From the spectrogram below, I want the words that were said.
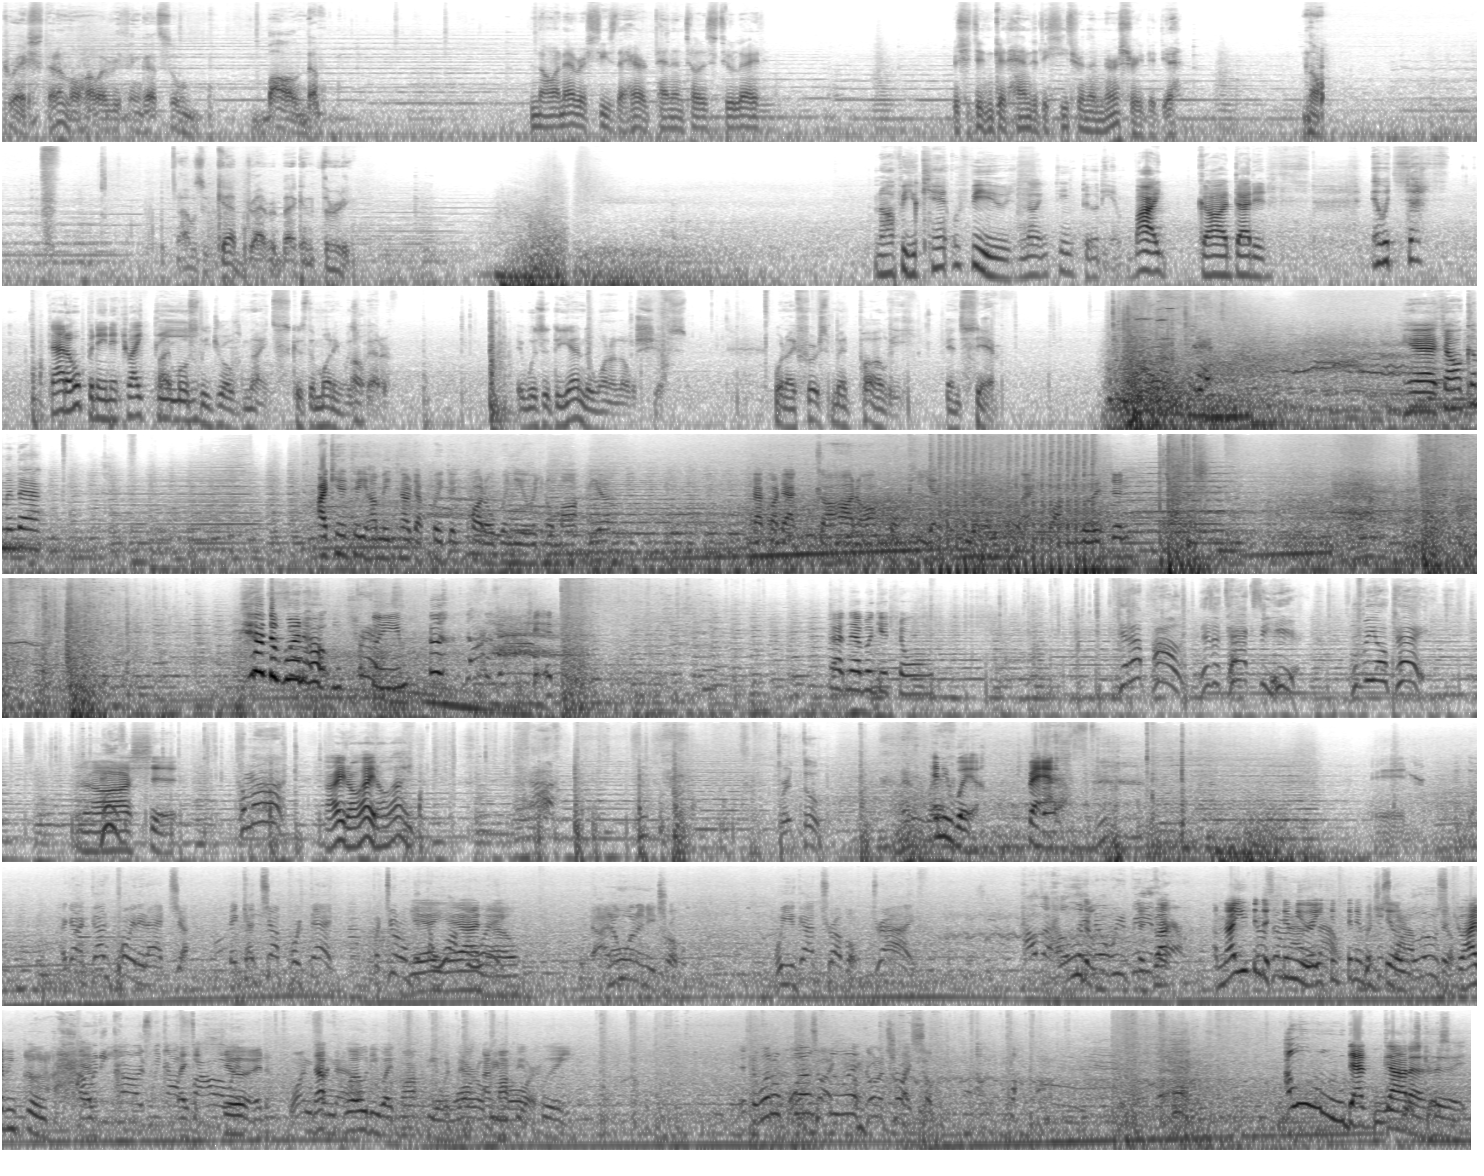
Christ, I don't know how everything got so balled up. No one ever sees the hairpin until it's too late. But you didn't get handed a heater in the nursery, did you? No. I was a cab driver back in 30. An offer you can't refuse, 1930. And by God, that is. It was just. That opening, it's like the. I mostly drove nights because the money was Oh. better. It was at the end of one of those shifts when I first met Paulie and Sam. Yeah, it's all coming back. I can't tell you how many times I played this part over in the original Mafia. Back on that god awful PS2 and Xbox version. Out and scream. Kid. That never gets old. Get up, Paulie! There's a taxi here! We'll be okay! Ah, shit. Come on! Alright, alright, alright. Where to? Anywhere. Fast. I got a gun pointed at you. They catch up, we're dead. But you don't yeah, get to walk yeah, I away. know. I don't want any trouble. Well, you got trouble. Drive. How the hell Hold they know we'd be The there? I'm not using the Doesn't matter simulation now. center, We but just still, gotta lose the 'em. driving through is How many cars we got like it should. One Not for floaty like Mafia But 1, there'll uh, be Mafia more. 3. It's a little close to it. I'm gonna try something. Oh, that gotta hurt.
